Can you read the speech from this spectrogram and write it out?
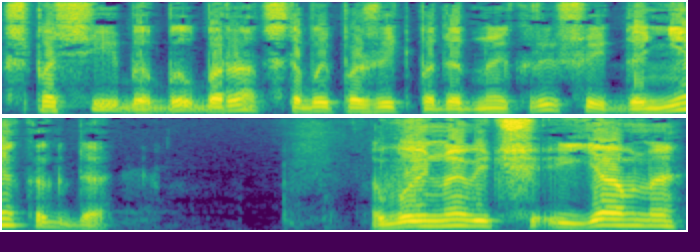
Спасибо, был бы рад с тобой пожить под одной крышей, да некогда. Войнович явно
